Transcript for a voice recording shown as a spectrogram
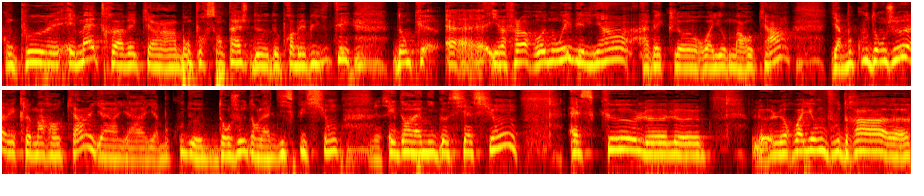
qu'on peut émettre avec un bon pourcentage de, de probabilité. Donc euh, il va falloir renouer des liens avec le royaume marocain. Il y a beaucoup d'enjeux avec le Marocain. Il y a, il y a, il y a beaucoup d'enjeux dans la discussion et dans la négociation. Est-ce que le, le, le, royaume voudra euh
